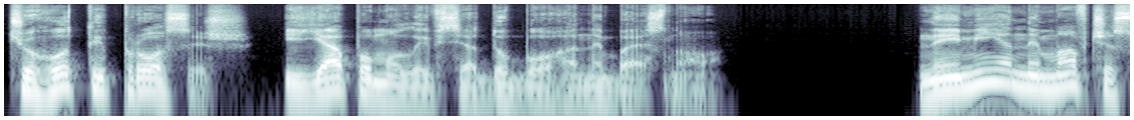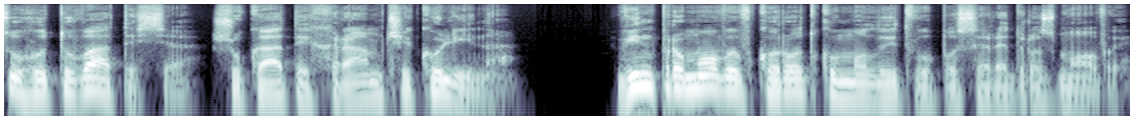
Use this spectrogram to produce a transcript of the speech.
чого ти просиш, і я помолився до Бога Небесного. Неемія не мав часу готуватися, шукати храм чи коліна. Він промовив коротку молитву посеред розмови.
